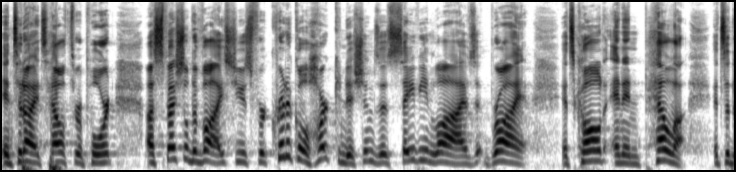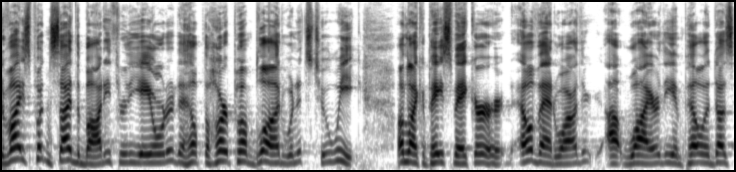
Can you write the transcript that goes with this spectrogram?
In tonight's health report, a special device used for critical heart conditions is saving lives at Bryan. It's called an Impella. It's a device put inside the body through the aorta to help the heart pump blood when it's too weak. Unlike a pacemaker or LVAD wire, uh, wire, the Impella does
